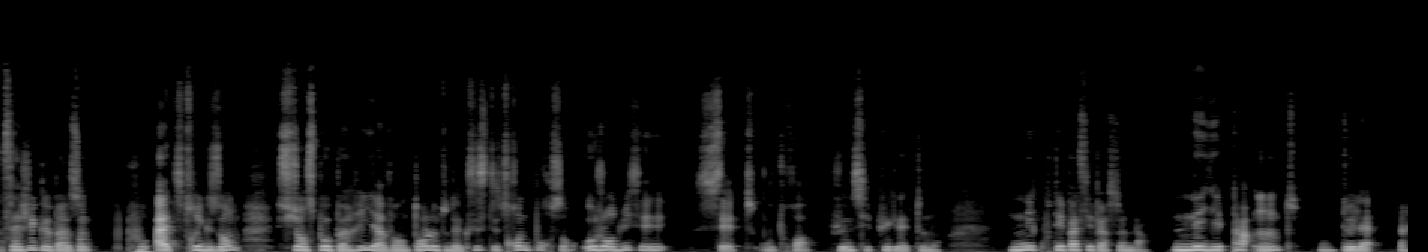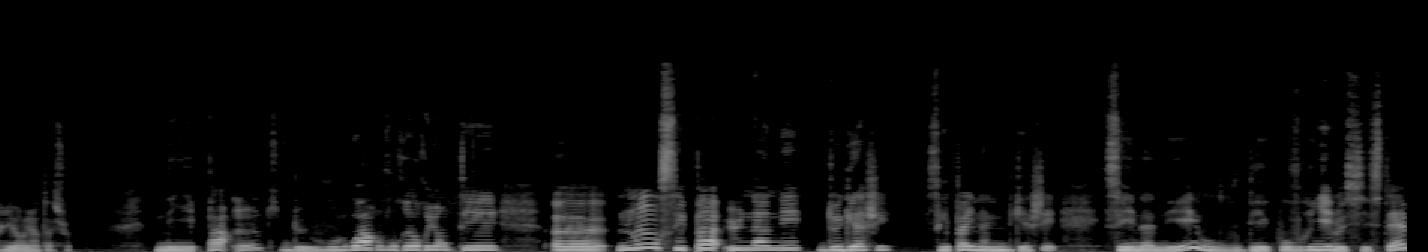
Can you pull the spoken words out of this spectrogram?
sachez que par exemple, pour, à titre exemple, Sciences Po Paris, il y a 20 ans, le taux d'accès c'était 30%. Aujourd'hui c'est 7 ou 3, je ne sais plus exactement. N'écoutez pas ces personnes-là. N'ayez pas honte de la réorientation. N'ayez pas honte de vouloir vous réorienter. Euh, non, c'est pas une année de gâcher c'est pas une année de gâcher, c'est une année où vous découvriez le système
